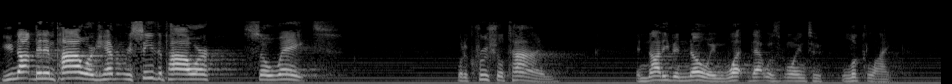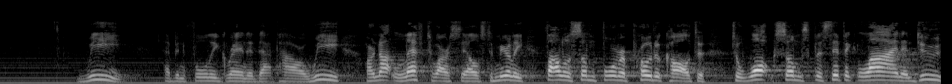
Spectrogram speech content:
you've not been empowered. You haven't received the power, so wait. What a crucial time. And not even knowing what that was going to look like. We have been fully granted that power. We are not left to ourselves to merely follow some form of protocol, to, to walk some specific line and do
